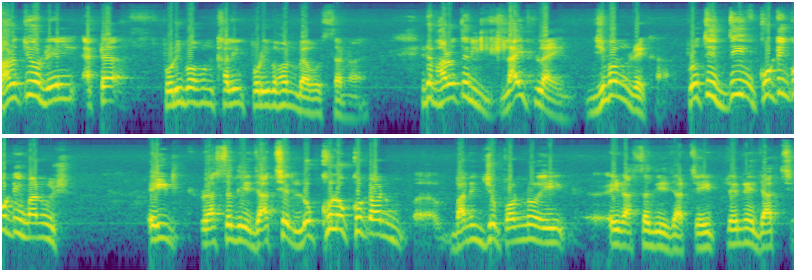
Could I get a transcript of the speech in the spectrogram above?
ভারতীয় রেল একটা পরিবহন, খালি পরিবহন ব্যবস্থা নয়। এটা ভারতের লাইফ লাইন জীবনরেখা। প্রতিদিন কোটি কোটি মানুষ এই রাস্তা দিয়ে যাচ্ছে। লক্ষ লক্ষ টন বাণিজ্য পণ্য এই এই রাস্তা দিয়ে যাচ্ছে, এই ট্রেনে যাচ্ছে,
